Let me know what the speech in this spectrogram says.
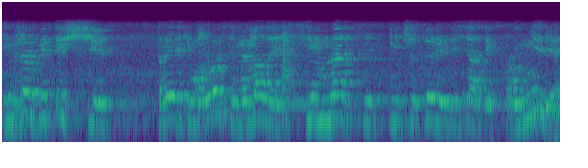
І вже в 2003 році ми мали 17,4 промілля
